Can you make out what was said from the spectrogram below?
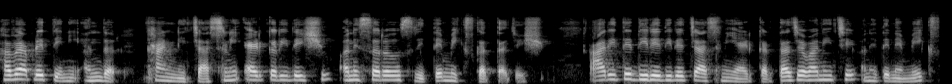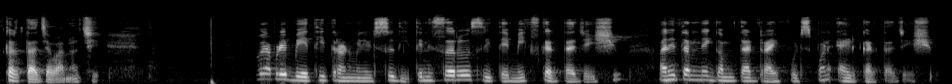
હવે આપણે તેની અંદર ખાંડની ચાસણી એડ કરી દઈશું અને સરસ રીતે મિક્સ કરતા જઈશું. આ રીતે ધીરે ધીરે ચાસણી એડ કરતા જવાની છે અને તેને મિક્સ કરતા જવાનો છે. હવે આપણે બેથી ત્રણ મિનિટ સુધી તેને સરસ રીતે મિક્સ કરતા જઈશું. અને તમને ગમતા ડ્રાયફ્રૂટ્સ પણ એડ કરતા જઈશું.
